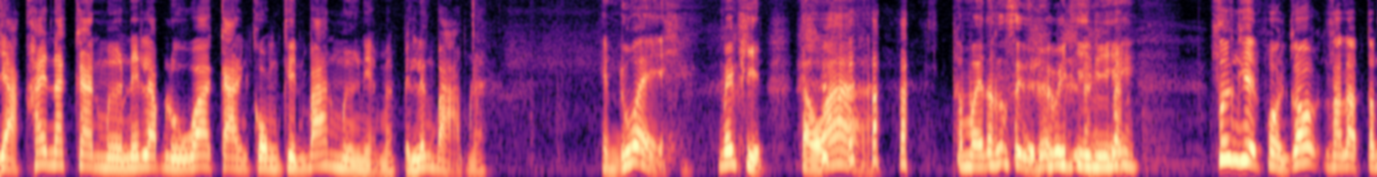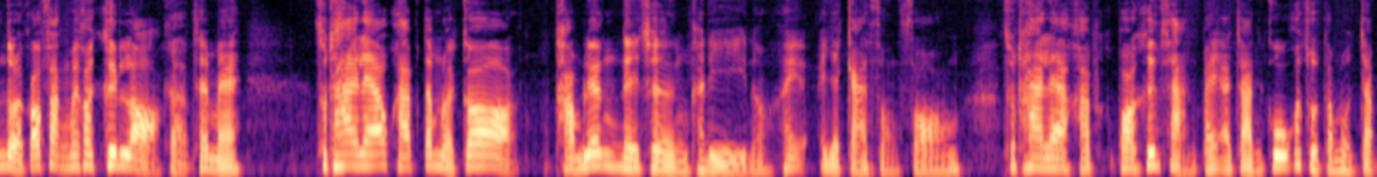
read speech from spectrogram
อยากให้นักการเมืองได้รับรู้ว่าการโกงกินบ้านเมืองเนี่ยมันเป็นเรื่องบาปนะ เห็นด้วยไม่ผิดแต่ว่าทำไมต้องสื่อด้วยวิธีนี้ ซึ่งเหตุผลก็สำหรับตำรวจก็ฟังไม่ค่อยขึ้นหรอกครับใช่ไหมสุดท้ายแล้วครับตำรวจก็ทำเรื่องในเชิงคดีเนาะให้อายการส่งฟ้อง สุดท้ายแล้วครับ พอขึ้นศาลไปอาจารย์กู้ก็ถูกตำรวจจับ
